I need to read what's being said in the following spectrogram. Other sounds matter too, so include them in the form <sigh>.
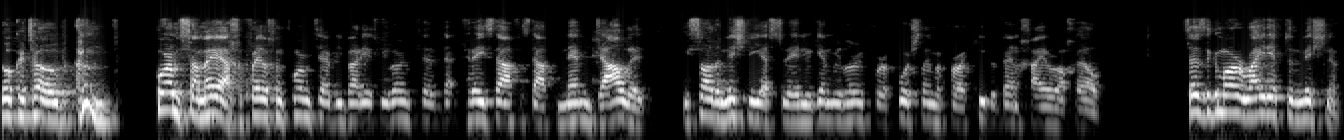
Boker Tov. <clears throat> Purim Sameach, Freilich Purim to everybody. As we learned to, today's daf is daf Mem Dalid. We saw the Mishnah yesterday, and again we learned for a four shlemer for Akiva ben Chaya Rachel. Says the Gemara right after the Mishnah.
